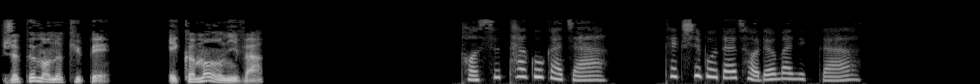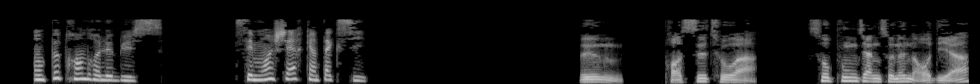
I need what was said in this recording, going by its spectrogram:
Je peux m'en occuper. Et comment on y va 버스 타고 가자. 택시보다 저렴하니까. On peut prendre le bus. C'est moins cher qu'un taxi. 응. 버스 좋아. 소풍 장소는 어디야?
